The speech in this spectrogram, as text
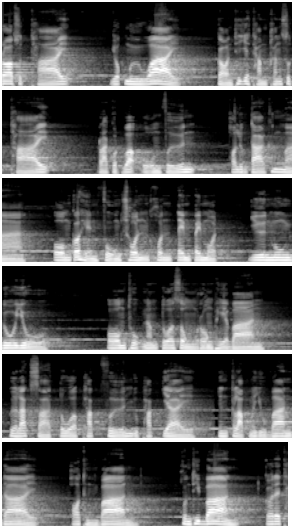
รอบสุดท้าย ยกมือไหว้ ก่อนที่จะทำครั้งสุดท้าย ปรากฏว่าโอมฟื้น พอลืมตาขึ้นมา โอมก็เห็นฝูงชนคนเต็มไปหมด ยืนมุงดูอยู่ โอมถูกนำตัวส่งโรงพยาบาล เพื่อรักษาตัวพักฟื้นอยู่พักใหญ่ จึงกลับมาอยู่บ้านได้ พอถึงบ้าน คนที่บ้านก็ได้ท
